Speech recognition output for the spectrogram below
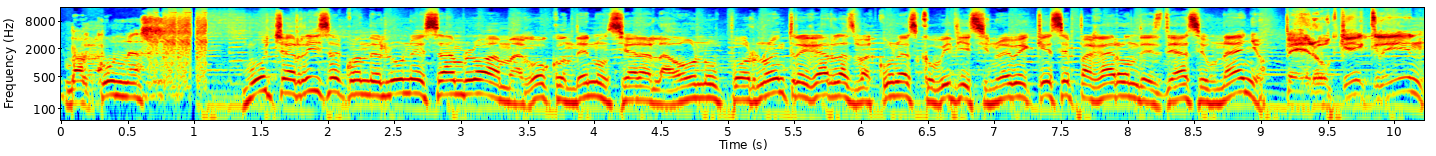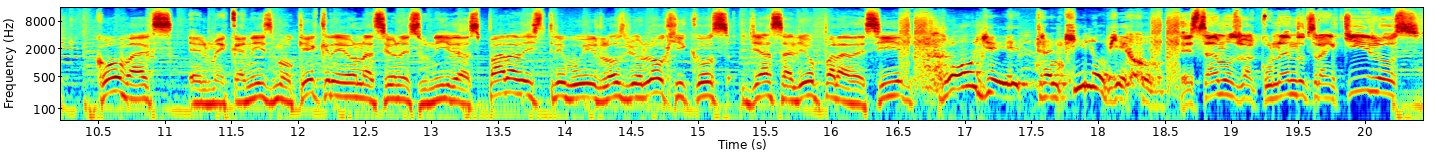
vacunas Mucha risa cuando el lunes AMLO amagó con denunciar a la ONU por no entregar las vacunas COVID-19 que se pagaron desde hace un año. ¿Pero qué creen? COVAX, el mecanismo que creó Naciones Unidas para distribuir los biológicos, ya salió para decir, Oye, tranquilo viejo. Estamos vacunando tranquilos.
